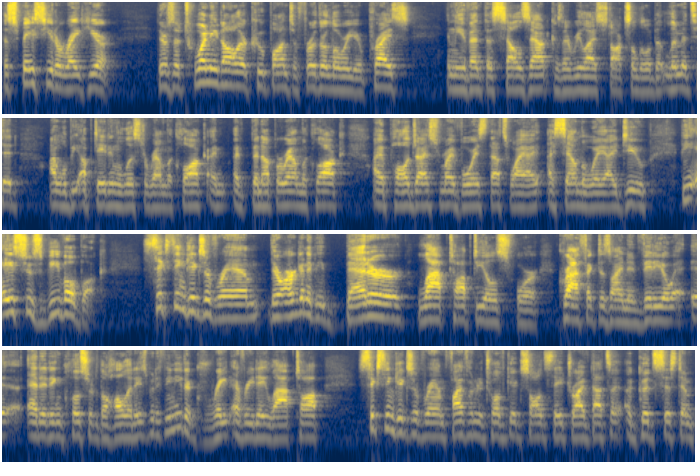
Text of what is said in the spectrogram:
The space heater right here. There's a $20 coupon to further lower your price in the event this sells out because I realize stock's a little bit limited. I will be updating the list around the clock. i have been up around the clock. I apologize for my voice. That's why I, I sound the way I do. The Asus VivoBook. 16 gigs of RAM. There are going to be better laptop deals for graphic design and video editing closer to the holidays. But if you need a great everyday laptop, 16 gigs of RAM, 512 gig solid state drive, that's a, a good system.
